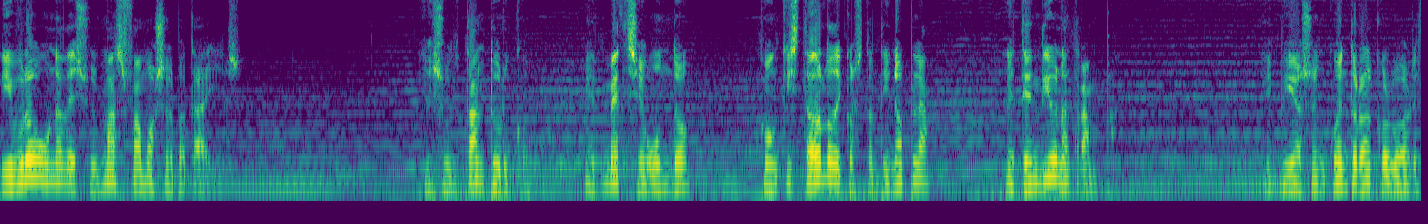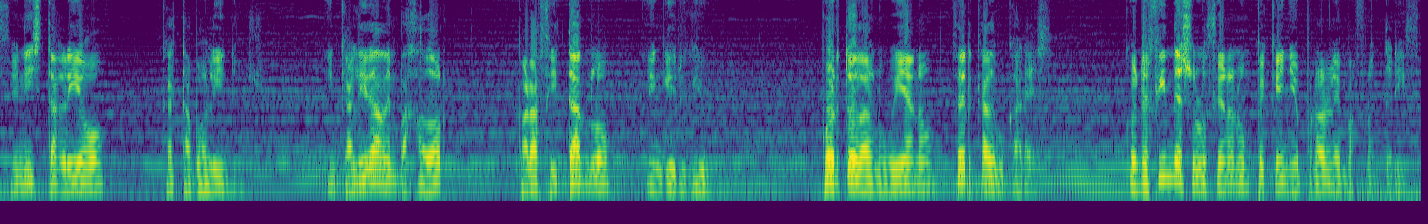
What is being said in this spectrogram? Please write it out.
libró una de sus más famosas batallas. El sultán turco, Mehmed II, conquistador de Constantinopla, le tendió una trampa. Envió a su encuentro al colaboracionista griego Catabolinos, en calidad de embajador, para citarlo en Girgiu, puerto danubiano cerca de Bucarest, con el fin de solucionar un pequeño problema fronterizo.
